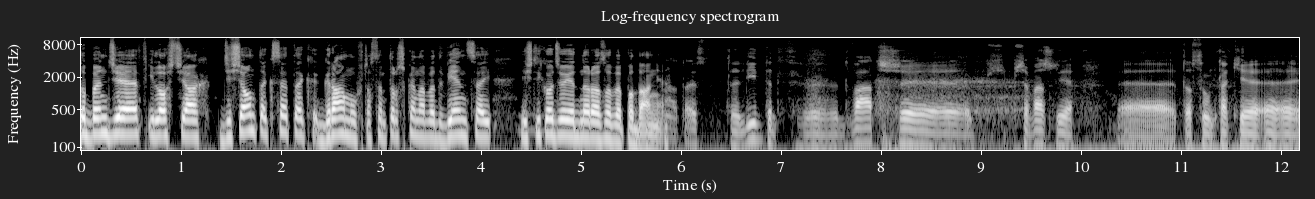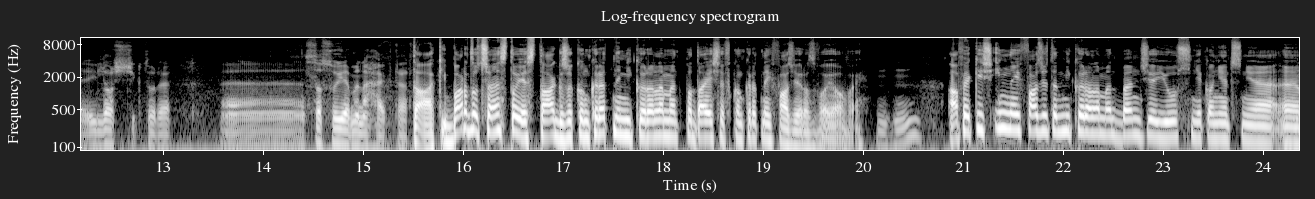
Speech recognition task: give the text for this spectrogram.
to będzie w ilościach dziesiątek, setek gramów, czasem troszkę nawet więcej, jeśli chodzi o jednorazowe podanie. No, to jest litr, dwa, trzy, przeważnie e, to są takie e, ilości, które stosujemy na hektar. Tak, i bardzo często jest tak, że konkretny mikroelement podaje się w konkretnej fazie rozwojowej. Mhm. A w jakiejś innej fazie ten mikroelement będzie już niekoniecznie e,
